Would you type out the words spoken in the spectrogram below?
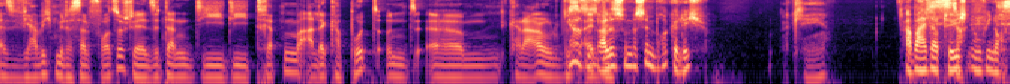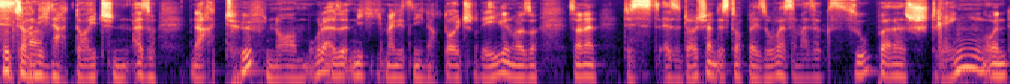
also wie habe ich mir das dann vorzustellen? Sind dann die, die Treppen alle kaputt und ähm, keine Ahnung, du bist Ja, es ist alles so ein bisschen bröckelig, Okay. Aber halt Das natürlich doch- irgendwie noch Das ist doch nutzbar. nicht nach deutschen, also nach TÜV-Normen, oder? Also nicht, ich meine jetzt nicht nach deutschen Regeln oder so, sondern das ist, also Deutschland ist doch bei sowas immer so super streng und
